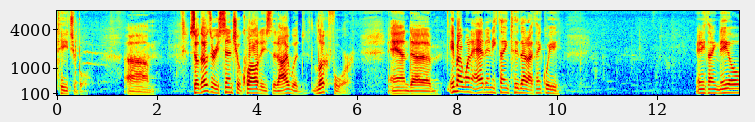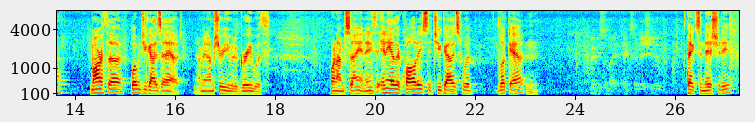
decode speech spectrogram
teachable. Um, so those are essential qualities that I would look for. And uh, anybody want to add anything to that? I think we. Anything, Neil, Martha? What would you guys add? I mean, I'm sure you would agree with what I'm saying. Any, any other qualities that you guys would look at and Maybe somebody takes initiative. takes initiative?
